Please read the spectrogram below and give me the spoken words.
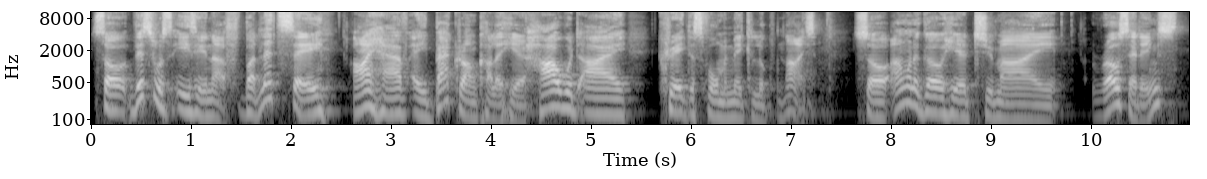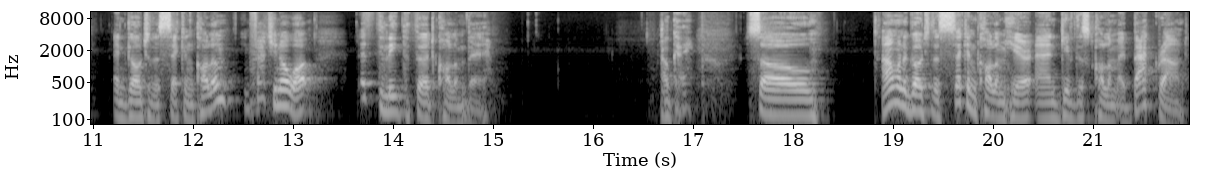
so this was easy enough, but let's say I have a background color here. How would I create this form and make it look nice? So I'm gonna go here to my row settings and go to the second column. In fact, you know what? Let's delete the third column there. Okay, so I'm going to go to the second column here and give this column a background.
